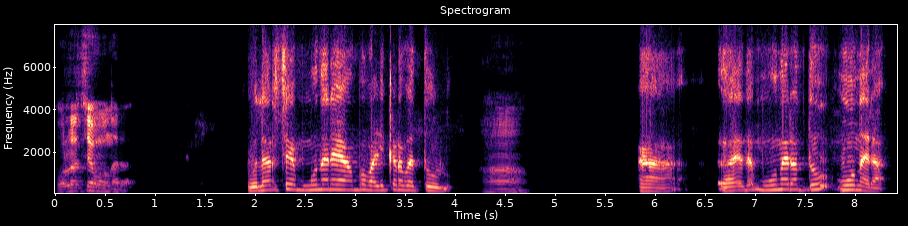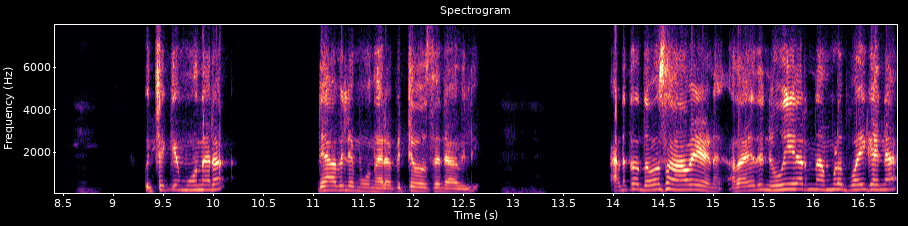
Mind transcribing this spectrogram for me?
പുലർച്ചെ മൂന്നര. പുലർച്ചെ മൂന്നര ആകുമ്പോ വഴിക്കടവ് എത്തുള്ളൂ. ആ അതായത് മൂന്നര ടു മൂന്നര. ഉച്ചയ്ക്ക് മൂന്നര രാവിലെ മൂന്നര പിറ്റേ ദിവസം രാവിലെ. അടുത്ത ദിവസം ആവയാണ്. അതായത് ന്യൂ ഇയറിന് നമ്മൾ പോയി കഴിഞ്ഞാൽ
